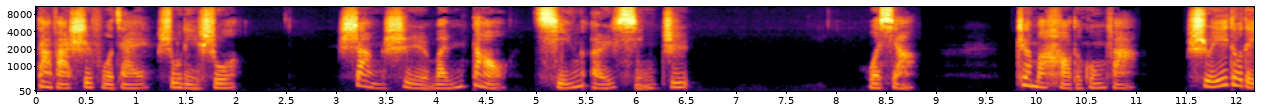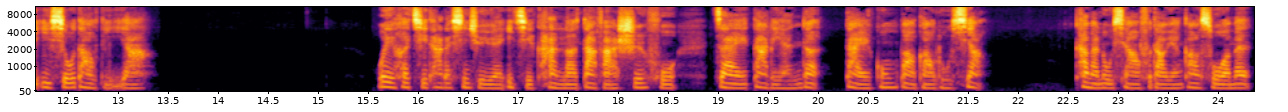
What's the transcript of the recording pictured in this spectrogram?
大法师父在书里说：“上士闻道，勤而行之。我想，这么好的功法，谁都得一修到底呀。我也和其他的新学员一起看了大法师傅在大连的代工报告录像。看完录像，辅导员告诉我们，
